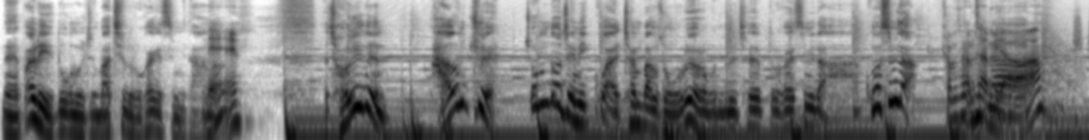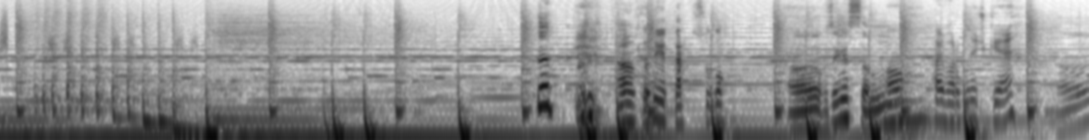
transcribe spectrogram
네, 빨리 녹음을 좀 마치도록 하겠습니다. 네. 자, 저희는 다음 주에 좀 더 재밌고 알찬 방송으로 여러분들을 찾아뵙도록 하겠습니다. 고맙습니다. 감사합니다. 감사합니다. 아 고생했다. 수고. 어, 고생했어. 어, 파일 바로 보내줄게. 어.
